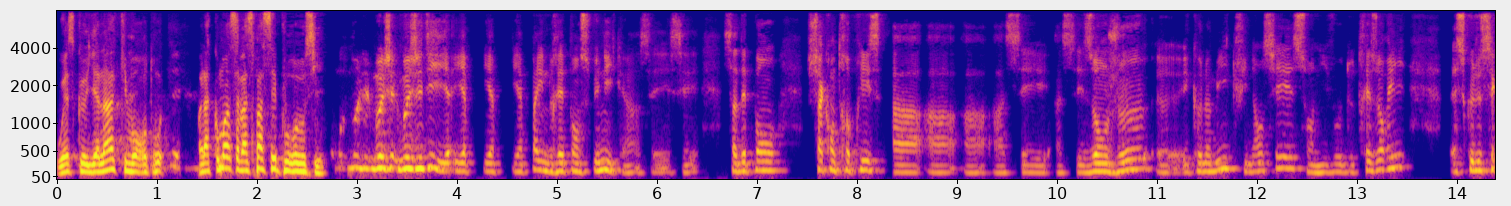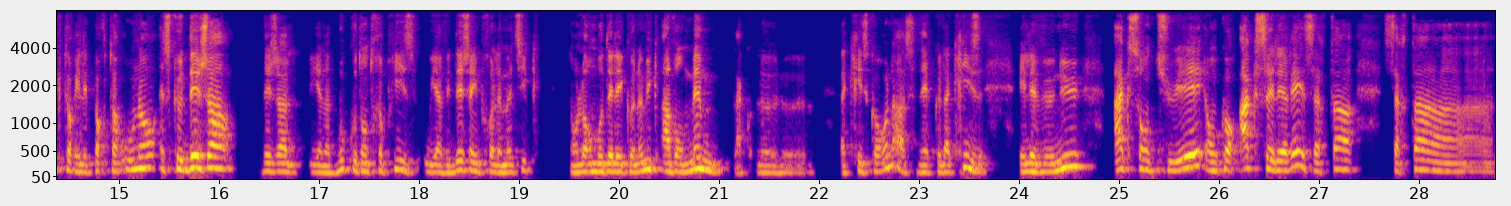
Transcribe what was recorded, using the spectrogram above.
Ou est-ce qu'il y en a qui vont retrouver Voilà, comment ça va se passer pour eux aussi? Moi, j'ai dit, il n'y a, pas une réponse unique. Hein. ça dépend. Chaque entreprise a, ses, enjeux euh, économiques, financiers, son niveau de trésorerie. Est-ce que le secteur il est porteur ou non? Est-ce que déjà, déjà, il y en a beaucoup d'entreprises où il y avait déjà une problématique dans leur modèle économique avant même la, la crise Corona? C'est-à-dire que la crise, elle est venue accentuer, encore accélérer certains, certains,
